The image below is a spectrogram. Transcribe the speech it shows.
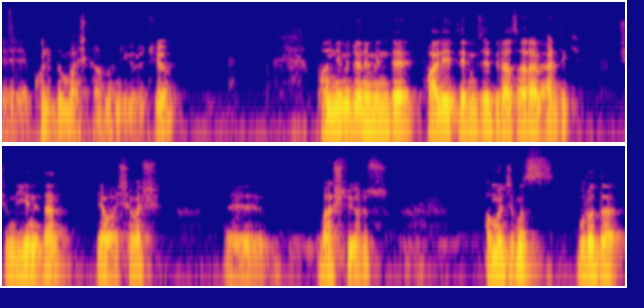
e, kulübün başkanlığını yürütüyor. Pandemi döneminde faaliyetlerimize biraz ara verdik. Şimdi yeniden yavaş yavaş e, başlıyoruz. Amacımız burada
